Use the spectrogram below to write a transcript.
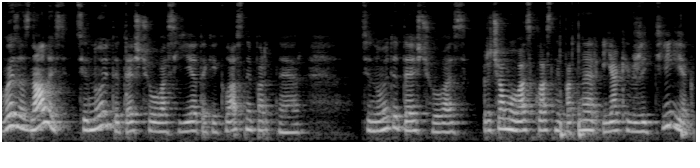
Ви зазнались, цінуйте те, що у вас є такий класний партнер. Цінуйте те, що у вас. Причому у вас класний партнер як і в житті, як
